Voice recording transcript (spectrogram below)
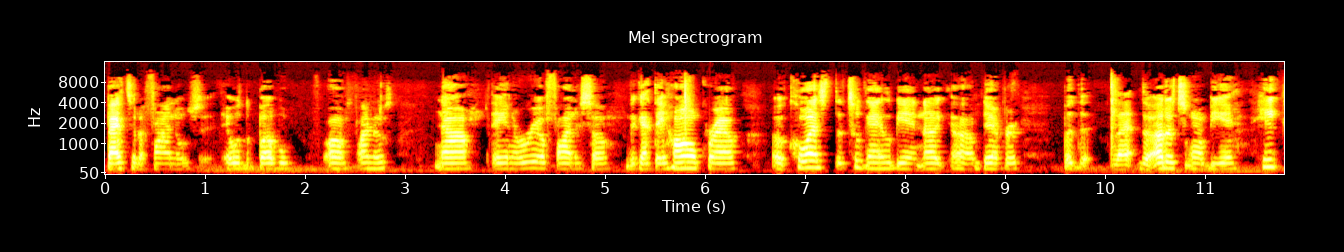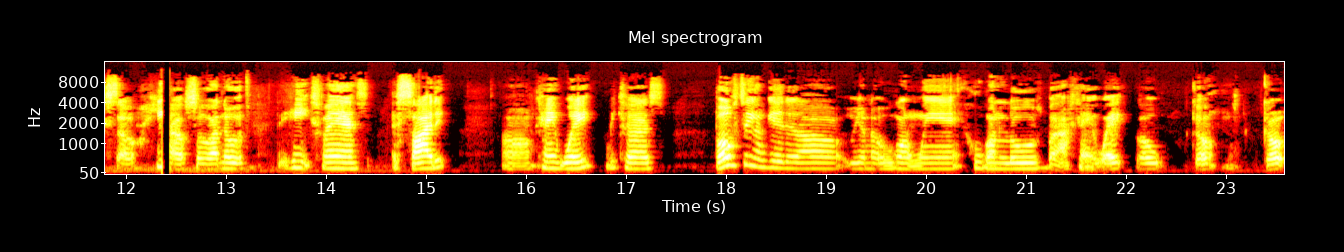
back to the finals. It was the bubble um, finals. Now they in the real finals, so they got their home crowd. Of course, the two games will be in uh, um, Denver but the the other two gonna be in Heat, so Heat house. So I know if the Heat fans excited, um, can't wait because both teams gonna get it all. You know who gonna win, who gonna lose, but I can't wait. Go, go, go!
